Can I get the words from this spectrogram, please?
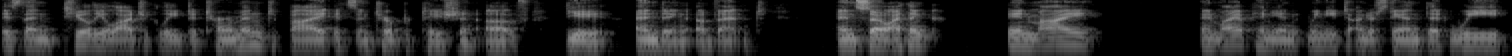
is then teleologically determined by its interpretation of the ending event. And so i think in my in my opinion we need to understand that we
